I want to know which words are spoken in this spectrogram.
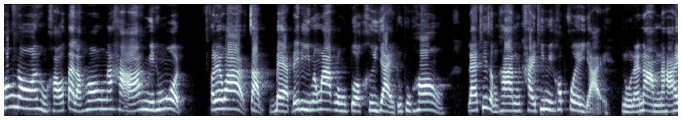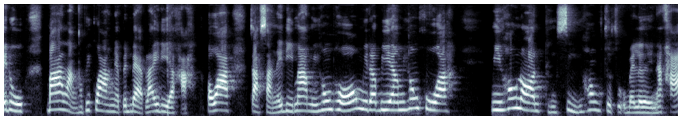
ห้องนอนของเขาแต่ละห้องนะคะ มีทั้งหมดเขาเรียกว่าจัดแบบได้ดีมากๆลงตัวคือใหญ่ทุกๆ ห้อง และที่สำคัญใครที่มีครอบครัวใหญ่หนูแนะนำนะคะ ให้ดูบ้านหลังของพี่กวางเนี่ยเป็นแบบไร่เดียค่ะ เพราะว่าจัดสรรได้ดีมากมีห้องโถงมีระเบียง มีห้องครัว มีห้องนอนถึงสี่ห้องจุๆไปเลยนะคะ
